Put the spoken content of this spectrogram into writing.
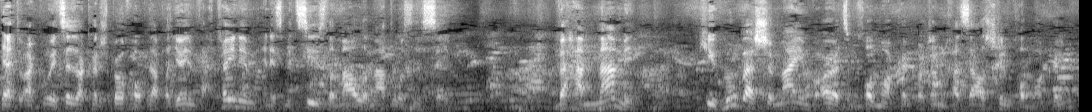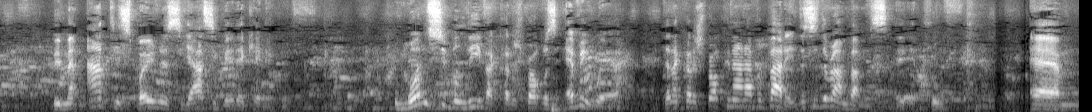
that it says HaKadosh Baruch Hu opened up Yonim Tachtoinim and his Metziz Lamal Lamata was the same. V'hamamin ki hu ba shemayim v'oretz m'chol moker kvartam chazal shchim m'chol moker once you believe HaKadosh Baruch is everywhere, then HaKadosh Baruch cannot have a body. This is the Rambam's uh, proof. Um,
